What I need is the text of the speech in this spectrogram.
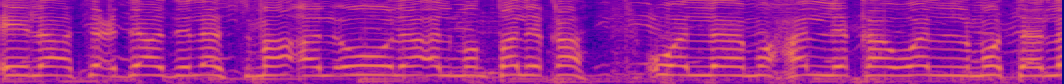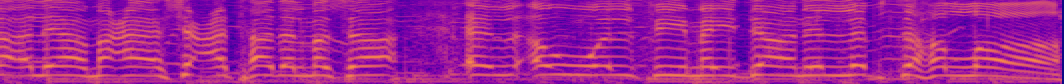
إلى تعداد الأسماء الأولى المنطلقة والمحلقة والمتلألئة مع أشعة هذا المساء. الأول في ميدان اللبسه الله.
